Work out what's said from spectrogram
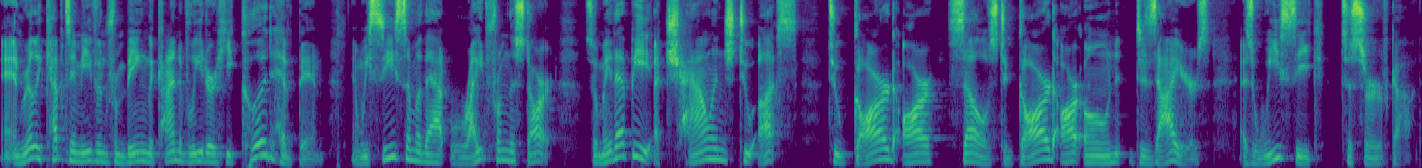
and really kept him even from being the kind of leader he could have been. And we see some of that right from the start. So may that be a challenge to us to guard ourselves, to guard our own desires as we seek to serve God.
